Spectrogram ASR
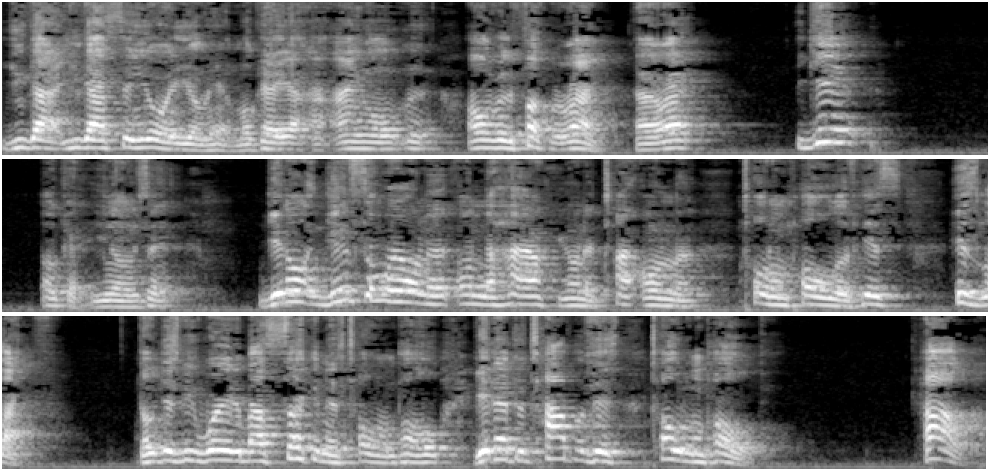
You got you got seniority on him, okay? I, I ain't gonna I don't really fuck with Ronnie. All right? You get it? Okay, you know what I'm saying? Get on, get somewhere on the on the hierarchy, on the top, on the totem pole of his his life. Don't just be worried about sucking his totem pole. Get at the top of his totem pole. Holla.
